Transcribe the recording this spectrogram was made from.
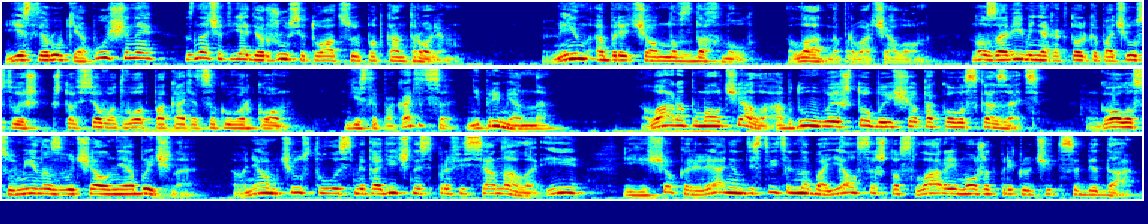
Если руки опущены, значит я держу ситуацию под контролем». Мин обреченно вздохнул. «Ладно», – проворчал он, – «но зови меня, как только почувствуешь, что все вот-вот покатится кувырком. Если покатится, непременно». Лара помолчала, обдумывая, что бы еще такого сказать. Голос у Мина звучал необычно, в нем чувствовалась методичность профессионала и... И еще Корелянин действительно боялся, что с Ларой может приключиться беда.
